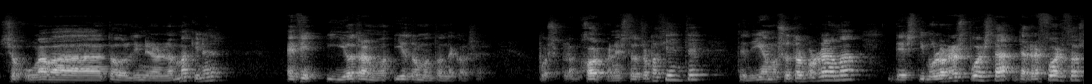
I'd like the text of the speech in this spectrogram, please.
se jugaba todo el dinero en las máquinas, en fin, y, otra, y otro montón de cosas. Pues a lo mejor con este otro paciente tendríamos otro programa de estímulo-respuesta, de refuerzos,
